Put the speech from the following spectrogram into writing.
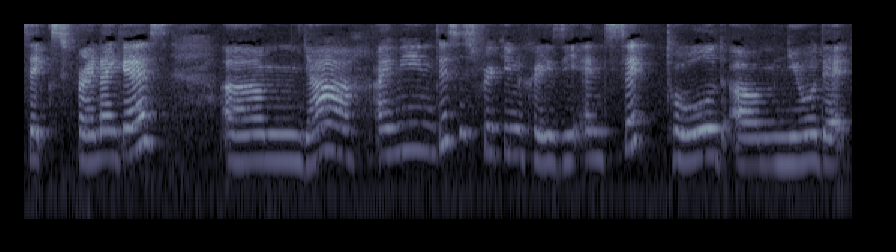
Sek's friend I guess. Um, yeah I mean this is freaking crazy. And Sek told um, Neo that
